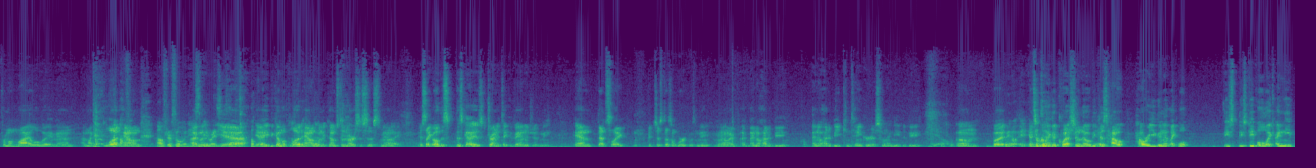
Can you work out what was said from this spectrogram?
from a mile away, man. I'm like a bloodhound. After so many a, experiences. yeah, yeah. You become a bloodhound when it comes to narcissists, man. Right. It's like, oh, this this guy is trying to take advantage of me, Mm-hmm. and that's like, it just doesn't work with me. You know, I, I, I know how to be, I know how to be cantankerous when I need to be. Yeah. Um, but But, you know, it- it's a really good question though, because how how are you gonna like? Well, these these people like I need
